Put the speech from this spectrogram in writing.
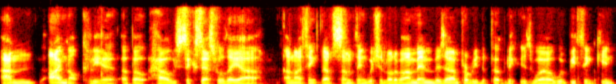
And I'm not clear about how successful they are. And I think that's something which a lot of our members and probably the public as well would be thinking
